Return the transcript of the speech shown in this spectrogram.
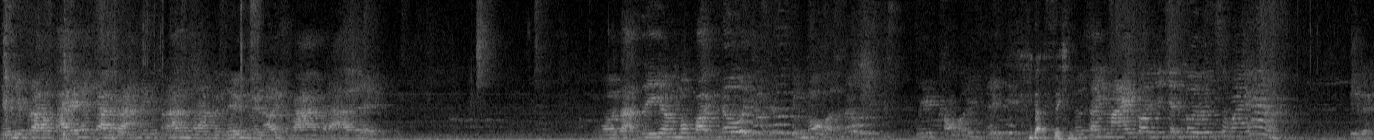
ខ្ញុំប្រើឯងកាមេរ៉ានេះប្រើសម្រាប់យើងមិនឲ្យស្មាប្រើទេមកតាក់ស៊ីមកបើកដូចដូចជំនួសអត់ដូចវាខុសអីទេតាក់ស៊ីតែម៉ែក៏និយាយចិត្តមើលរឿងស្មាពីនេះ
